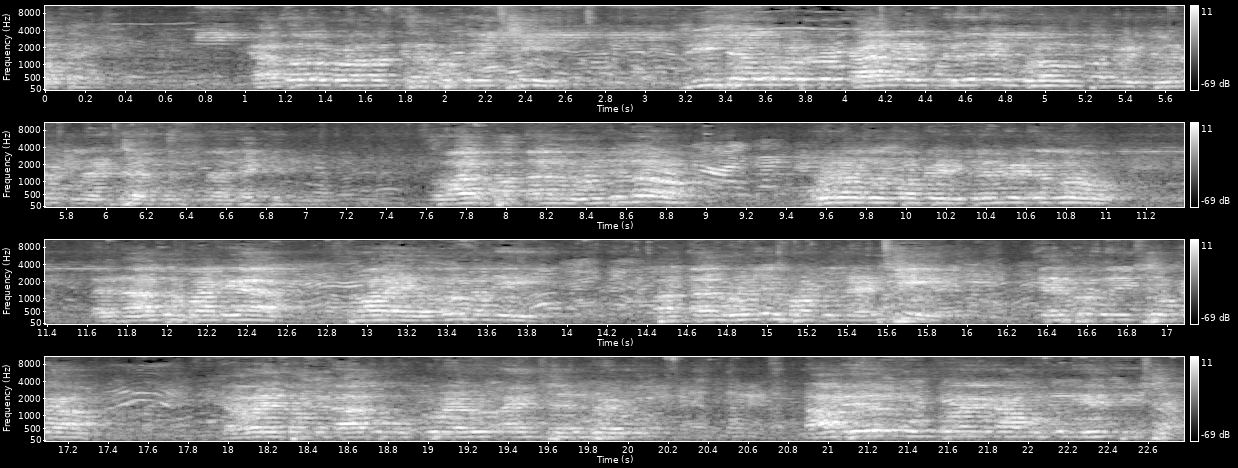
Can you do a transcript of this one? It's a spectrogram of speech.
ఉంటాయి. గతంలో కూడా తిరుపతి నుంచి శ్రీశైలం వరకు కాలినడక మీద నేను మూడు వందల తొంభై కిలోమీటర్లు నడిచి అదృష్టంగా దక్కింది సుమారు పద్నాలుగు రోజుల్లో మూడు వందల తొంభై ఏడు కిలోమీటర్లు మరి నాతో పాటుగా సుమారు ఐదు వందల మంది పద్నాలుగు రోజుల పాటు నడిచి తిరుపతి నుంచి ఒక ఎవరైతే ఒక దాత ముక్కున్నాడు ఆయన చనిపోయాడు. నా పేరు ముక్కున్నాడు నా ముక్కు నేర్పించాను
